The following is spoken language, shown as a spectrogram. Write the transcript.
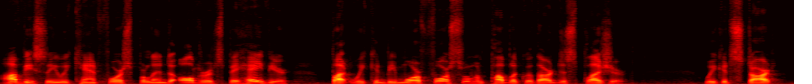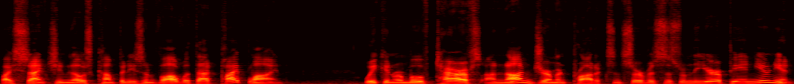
Obviously, we can't force Berlin to alter its behavior, but we can be more forceful in public with our displeasure. We could start by sanctioning those companies involved with that pipeline. We can remove tariffs on non German products and services from the European Union.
